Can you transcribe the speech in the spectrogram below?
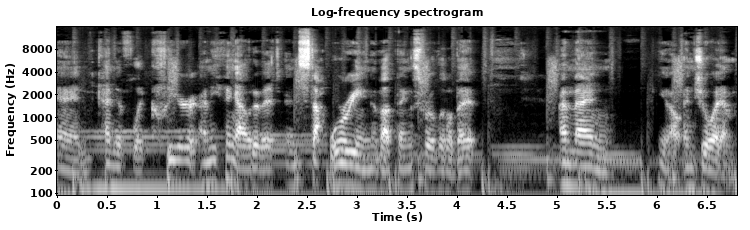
and kind of like clear anything out of it and stop worrying about things for a little bit. And then you know, enjoy them.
